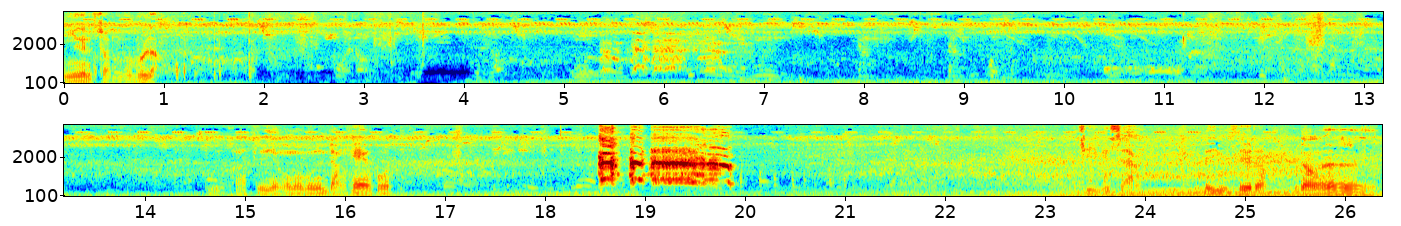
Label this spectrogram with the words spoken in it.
มีเงินสมบบุหลังขาดเลยยังเอามาเบิ่งดังแห้งโคตรชีวิตสร้างได้อยู่คือดอกพี่น้องเอ้ย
